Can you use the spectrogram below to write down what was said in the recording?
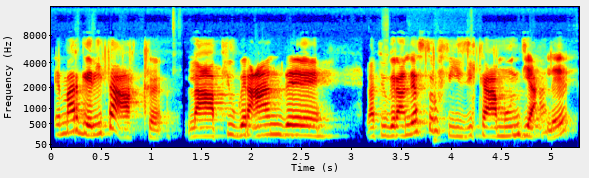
È Margherita Hack, la più grande, la più grande astrofisica mondiale,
